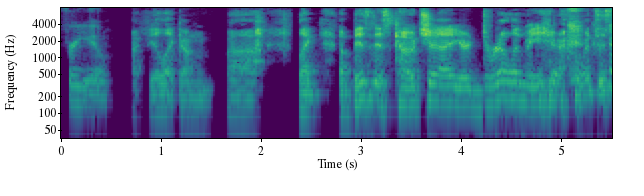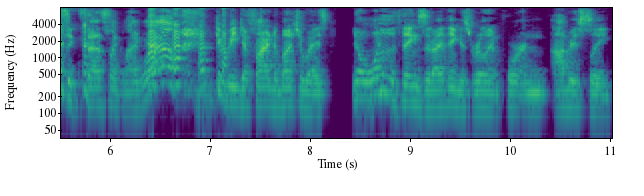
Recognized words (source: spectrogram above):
for you? I feel like I'm uh, like a business coach. Uh, you're drilling me here. what does success look like? Well, it can be defined a bunch of ways. You know, one of the things that I think is really important, obviously,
